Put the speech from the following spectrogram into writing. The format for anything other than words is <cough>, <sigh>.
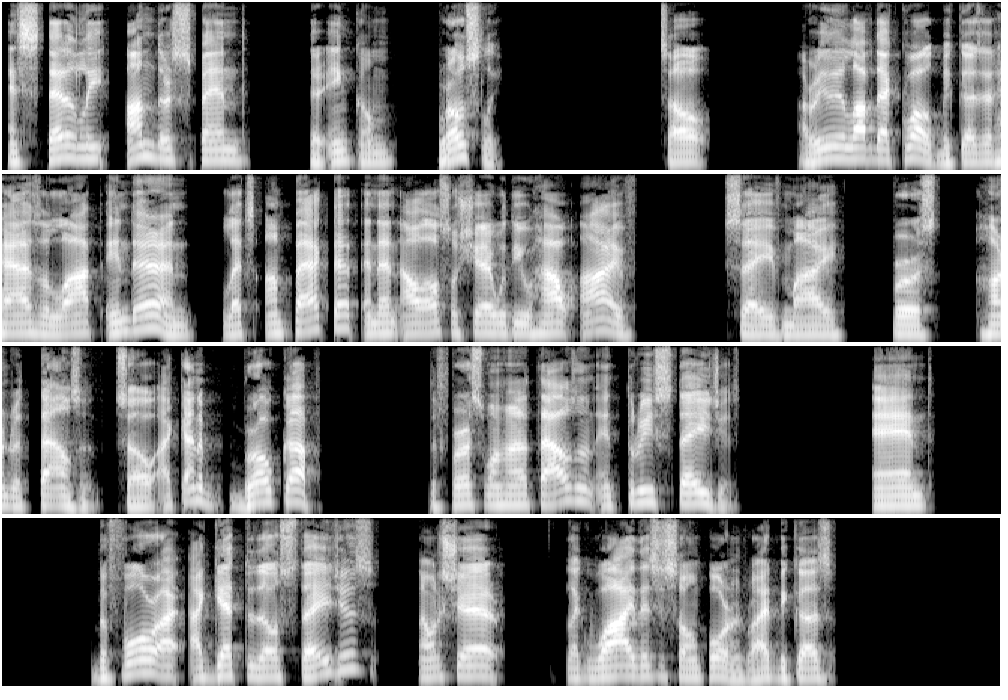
and steadily underspend their income grossly. So I really love that quote because it has a lot in there and let's unpack that. And then I'll also share with you how I've saved my first 100,000. So I kind of broke up the first 100,000 in three stages. And before I, I get to those stages, I want to share like why this is so important, right? Because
